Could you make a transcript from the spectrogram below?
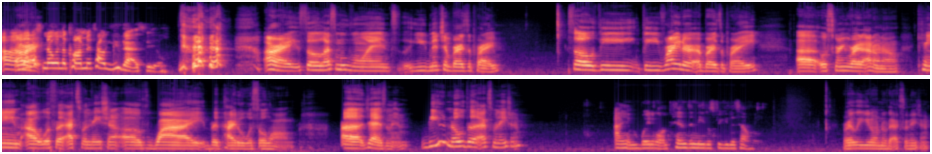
Uh, let right. us know in the comments how you guys feel. All right, so let's move on. You mentioned Birds of Prey. So the the writer of Birds of Prey, uh, or screenwriter, I don't know, came out with an explanation of why the title was so long. Uh, Jasmine, do you know the explanation? I am waiting on pins and needles for you to tell me. Really, you don't know the explanation?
